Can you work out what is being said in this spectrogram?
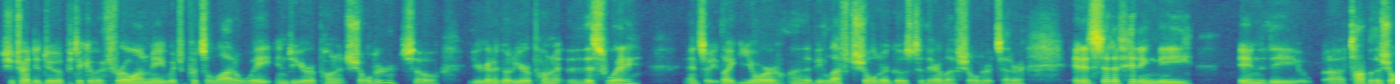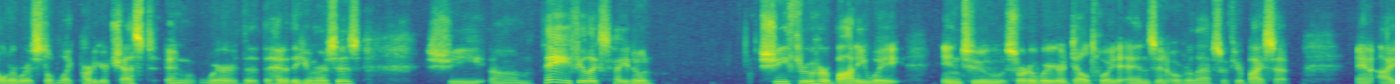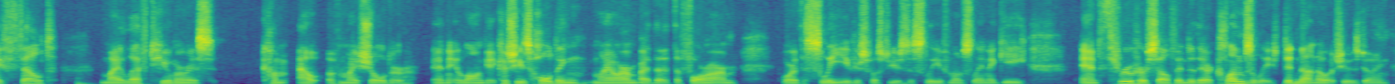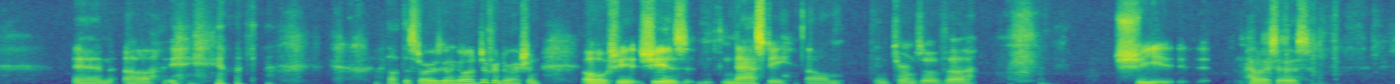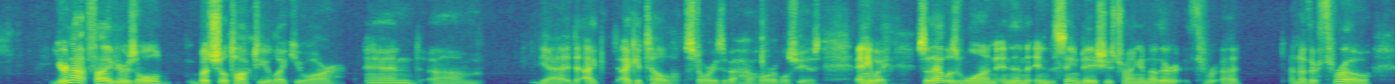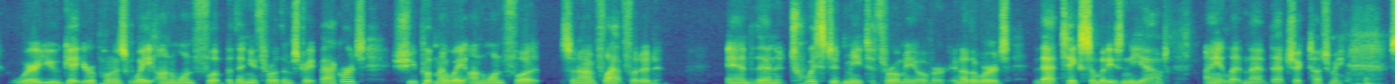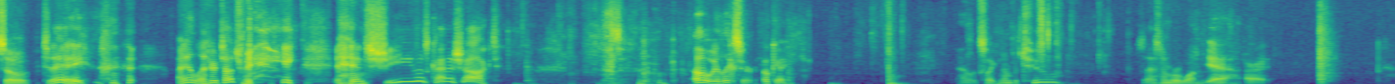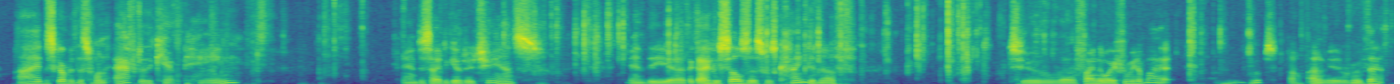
she tried to do a particular throw on me, which puts a lot of weight into your opponent's shoulder. So you're going to go to your opponent this way, and so like your uh, that'd be left shoulder goes to their left shoulder, etc. And instead of hitting me in the uh, top of the shoulder where it's still like part of your chest and where the the head of the humerus is, she um hey Felix, how you doing? She threw her body weight into sort of where your deltoid ends and overlaps with your bicep. And I felt my left humerus come out of my shoulder and elongate because she's holding my arm by the, the forearm or the sleeve. You're supposed to use the sleeve mostly in a gi and threw herself into there clumsily. Did not know what she was doing. And uh, I thought the story was going to go in a different direction. Oh, she she is nasty um, in terms of uh, she how do I say this? You're not five years old, but she'll talk to you like you are. And um yeah, I I could tell stories about how horrible she is. Anyway, so that was one, and then in the same day she was trying another th- uh, another throw where you get your opponent's weight on one foot, but then you throw them straight backwards. She put my weight on one foot, so now I'm flat-footed, and then twisted me to throw me over. In other words, that takes somebody's knee out. I ain't letting that that chick touch me. So today, I didn't let her touch me, and she was kind of shocked. So, oh, elixir. Okay, that looks like number two. So that's number one. Yeah. All right. I discovered this one after the campaign and decided to give it a chance. And the uh, the guy who sells this was kind enough to uh, find a way for me to buy it. Whoops. Oh, I don't need to remove that.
